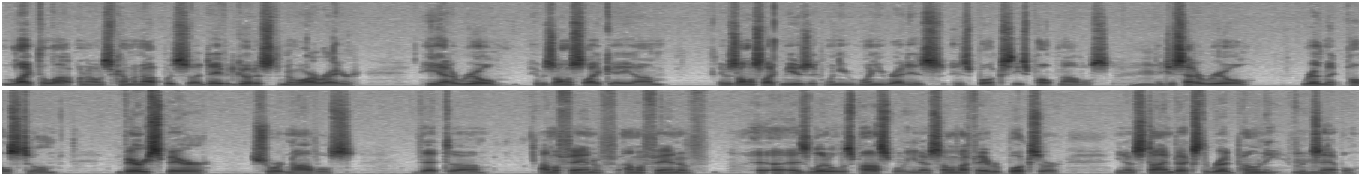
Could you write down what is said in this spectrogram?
liked a lot when I was coming up was uh, David Goodis, the noir writer. He had a real. It was almost like a. Um, it was almost like music when you when you read his his books, these pulp novels. Mm. They just had a real rhythmic pulse to them. Very spare, short novels that um, I'm a fan of. I'm a fan of uh, as little as possible. You know, some of my favorite books are, you know, Steinbeck's The Red Pony, for mm-hmm. example,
